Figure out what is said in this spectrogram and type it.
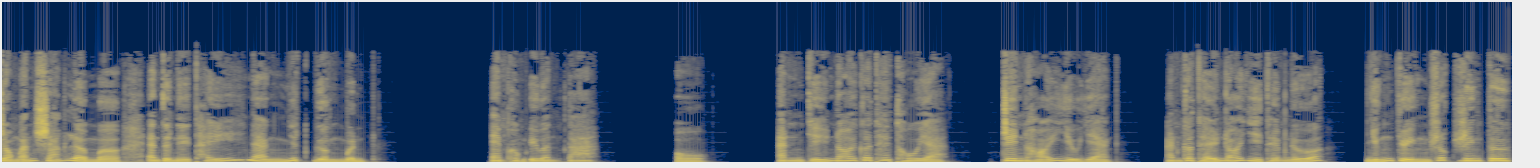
trong ánh sáng lờ mờ, Anthony thấy nàng nhích gần mình. Em không yêu anh ta. Ồ, anh chỉ nói có thế thôi à? Trinh hỏi dịu dàng. Anh có thể nói gì thêm nữa? Những chuyện rất riêng tư.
